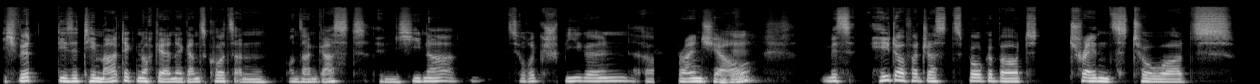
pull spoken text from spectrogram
Ich würde diese Thematik noch gerne ganz kurz an unseren Gast in China zurückspiegeln, uh, Brian Xiao. Mhm. Miss Hedorfer just spoke about trends towards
